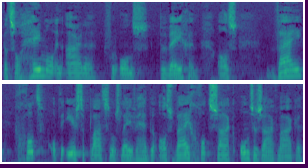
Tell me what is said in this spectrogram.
Dat zal hemel en aarde voor ons bewegen. Als wij God op de eerste plaats in ons leven hebben, als wij Gods zaak onze zaak maken,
